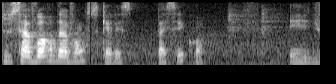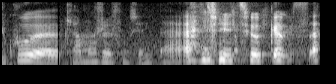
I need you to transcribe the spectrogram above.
de savoir d'avance ce qu'allait se passer quoi. Et du coup, euh, clairement, je fonctionne pas du tout comme ça.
